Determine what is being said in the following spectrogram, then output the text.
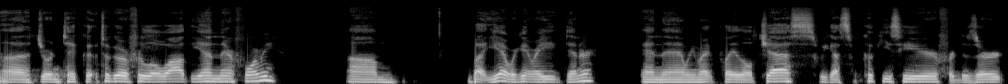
Uh, Jordan take, took over for a little while at the end there for me. Um, but yeah, we're getting ready to eat dinner. And then we might play a little chess. We got some cookies here for dessert.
